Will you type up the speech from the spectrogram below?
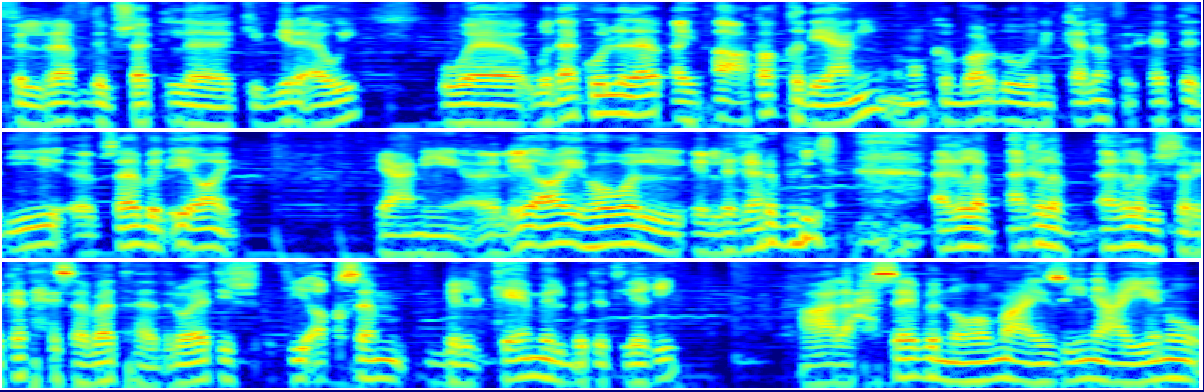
في الرفض بشكل كبير قوي. و... وده كل ده أعتقد يعني ممكن برضو نتكلم في الحتة دي بسبب ال AI يعني ال AI هو ال- اللي غربل أغلب أغلب أغلب الشركات حساباتها دلوقتي في أقسام بالكامل بتتلغي. على حساب إن هم عايزين يعينوا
